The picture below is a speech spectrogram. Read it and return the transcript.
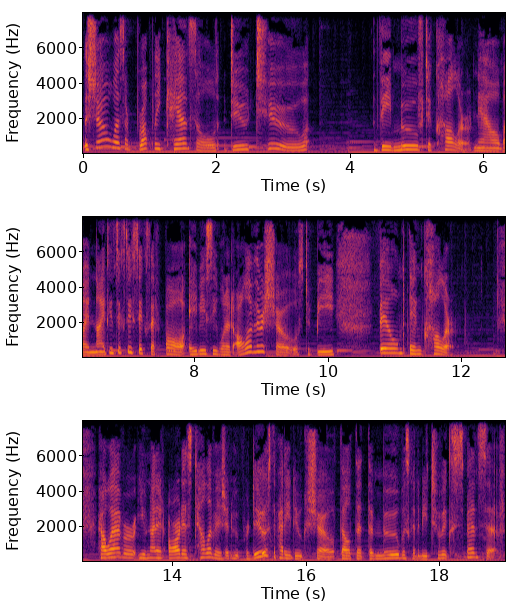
The show was abruptly canceled due to the move to color. Now, by 1966, that fall, ABC wanted all of their shows to be filmed in color. However, United Artists Television, who produced the Patty Duke show, felt that the move was going to be too expensive.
